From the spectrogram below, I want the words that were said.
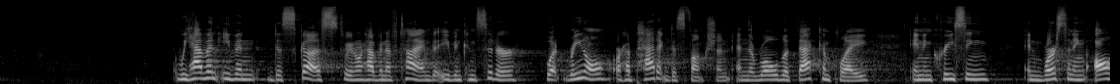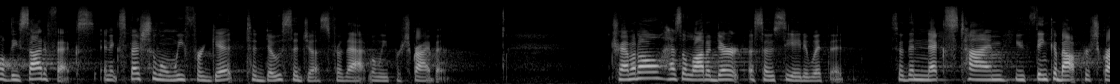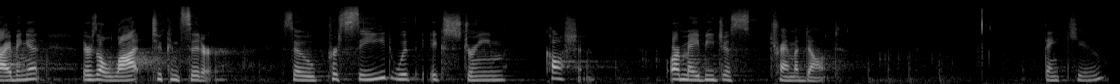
We haven't even discussed, we don't have enough time to even consider what renal or hepatic dysfunction and the role that that can play in increasing and worsening all of these side effects, and especially when we forget to dose adjust for that when we prescribe it. Tramadol has a lot of dirt associated with it, so the next time you think about prescribing it, there's a lot to consider. So proceed with extreme caution, or maybe just tramadont. Thank you.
